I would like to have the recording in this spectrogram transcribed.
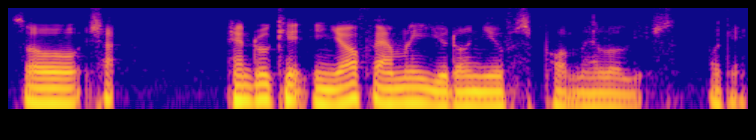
so sh- Andrew Kid, in your family, you don't use pomelo leaves. Okay,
